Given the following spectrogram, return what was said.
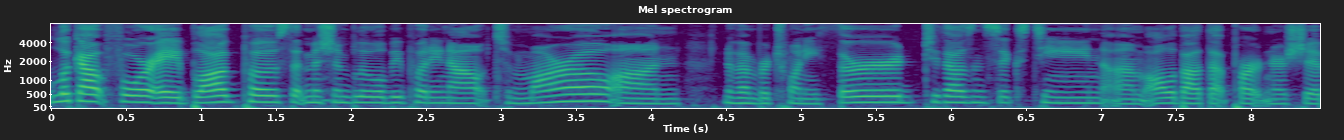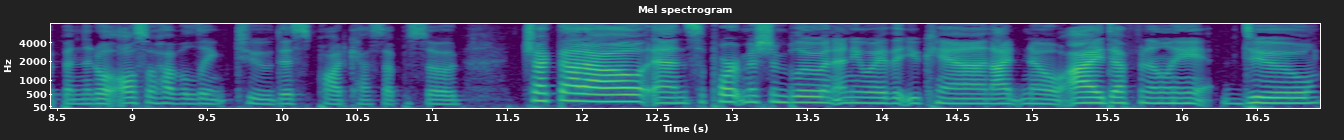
look out for a blog post that Mission Blue will be putting out tomorrow on November 23rd, 2016, um, all about that partnership. And it'll also have a link to this podcast episode check that out and support Mission Blue in any way that you can. I know I definitely do.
